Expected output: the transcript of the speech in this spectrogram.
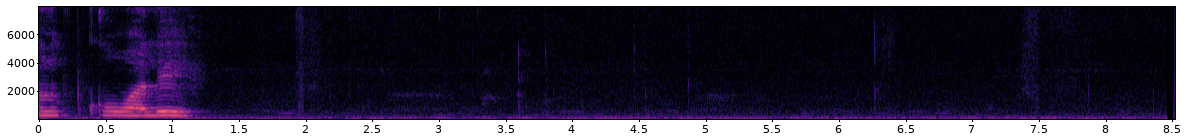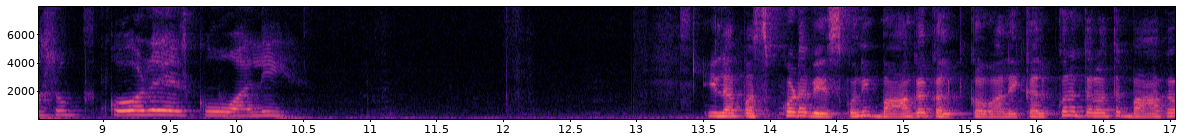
కలుపుకోవాలి పసుపు కూర వేసుకోవాలి ఇలా పసుపు కూడా వేసుకొని బాగా కలుపుకోవాలి. కలుపుకున్న తర్వాత బాగా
